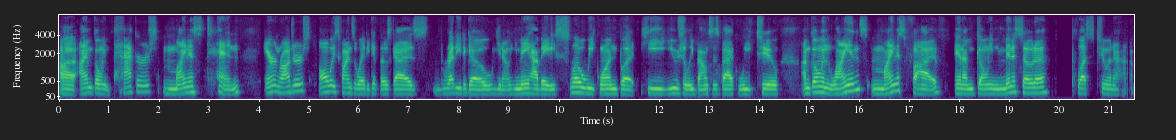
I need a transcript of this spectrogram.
Uh, I'm going Packers minus ten. Aaron Rodgers always finds a way to get those guys ready to go. You know, he may have a slow week one, but he usually bounces back week two. I'm going Lions minus five, and I'm going Minnesota plus two and a half.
